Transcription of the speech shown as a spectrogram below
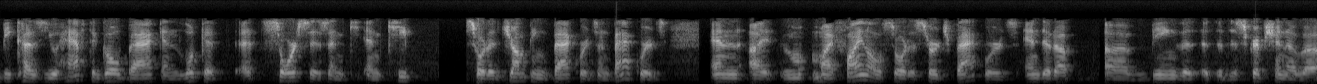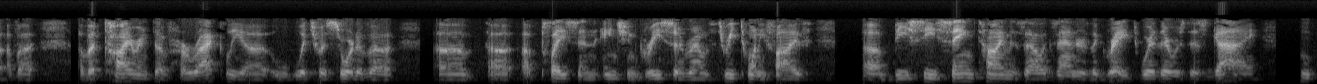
because you have to go back and look at, at sources and and keep sort of jumping backwards and backwards. And I, m- my final sort of search backwards ended up uh, being the the description of a of a of a tyrant of Heraclea, which was sort of a a, a place in ancient Greece around 325 uh, BC, same time as Alexander the Great, where there was this guy who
